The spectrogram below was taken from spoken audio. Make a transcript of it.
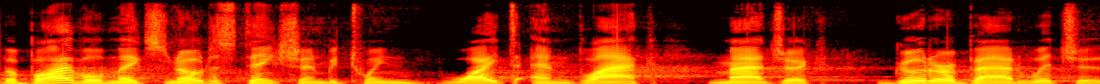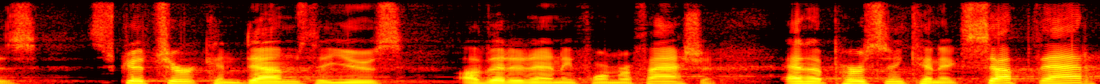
the Bible makes no distinction between white and black magic, good or bad witches. Scripture condemns the use of it in any form or fashion. and a person can accept that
